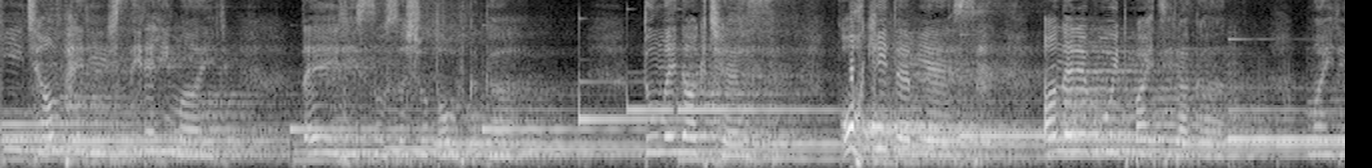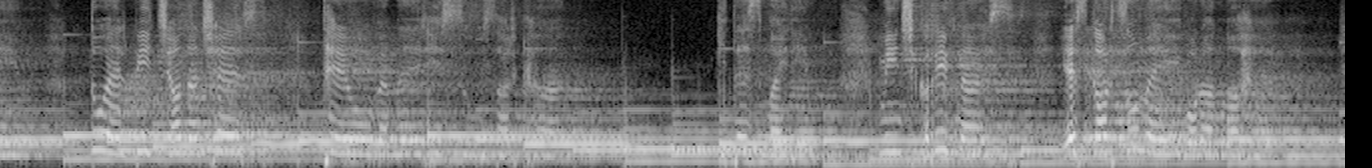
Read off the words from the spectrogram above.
քիչ համբերիր սիրելի մայր, Տեր Հիսուսը շուտով կգա, դու մենակ չես, կողքիդ եմ ես, աներևույթ բայց իրական, մայրիմ, դու էլ պիտ ճանաչես, թե ով է մեր Հիսուս արքան։ Գիտես մայրիմ, մինչ կռիվն այս, ես կարծում էի, որ անմահ եմ,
